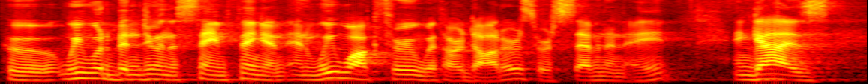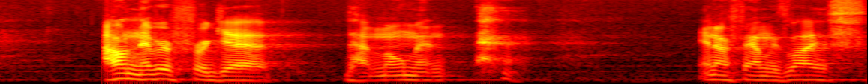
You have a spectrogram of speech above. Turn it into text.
who we would have been doing the same thing. And, and we walked through with our daughters who are seven and eight. And guys, I'll never forget that moment in our family's life.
